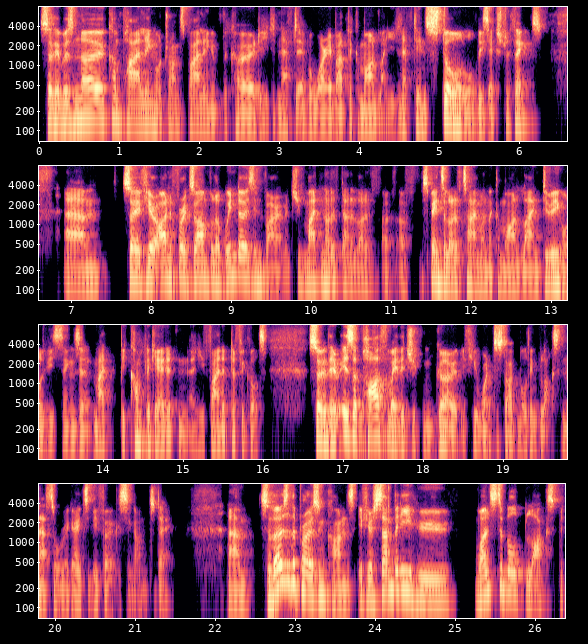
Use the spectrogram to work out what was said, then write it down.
So there was no compiling or transpiling of the code. You didn't have to ever worry about the command line. You didn't have to install all these extra things. Um, so if you're on, for example, a Windows environment, you might not have done a lot of, of, of spent a lot of time on the command line doing all these things, and it might be complicated and, and, you find it difficult. So there is a pathway that you can go if you want to start building blocks, and that's what we're going to be focusing on today. Um, so those are the pros and cons. If you're somebody who wants to build blocks, but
